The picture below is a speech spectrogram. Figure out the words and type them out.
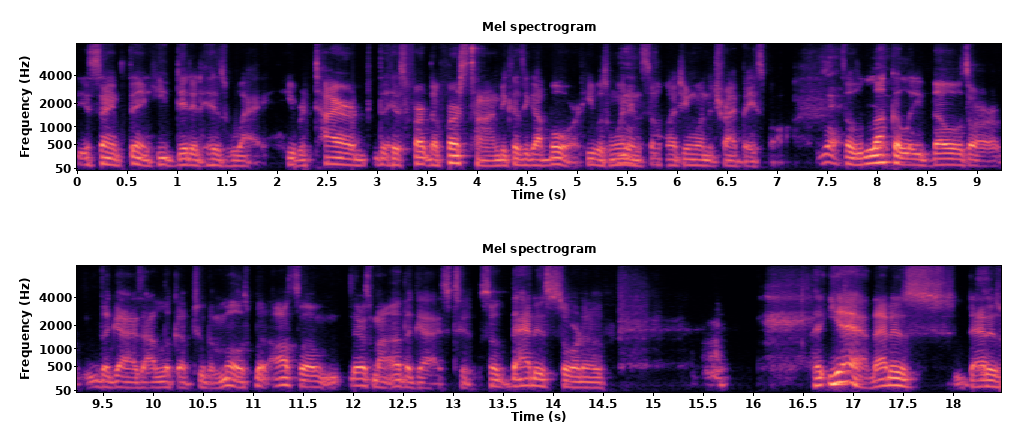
the same thing. He did it his way. He retired the, his fir- the first time because he got bored. He was winning yeah. so much he wanted to try baseball. Yeah. So luckily, those are the guys I look up to the most. But also, there's my other guys too. So that is sort of yeah that is that is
